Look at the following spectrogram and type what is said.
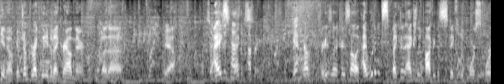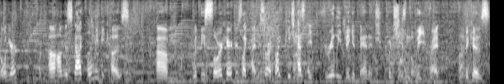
you know, gonna jump directly into that crown there, but uh, yeah. So I Nuggetz just has expect. Yeah, no, Trey's, uh, Trey's solid. I would have expected actually Poppy to stick with more Squirtle here uh, on this stock, only because um, with these slower characters like Ivysaur, I feel like Peach has a really big advantage when she's in the lead, right? Because,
